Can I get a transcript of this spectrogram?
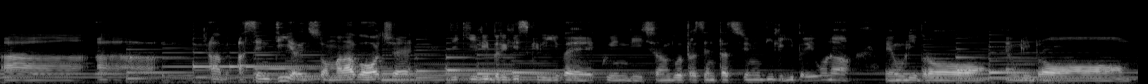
a, a, a, a sentire insomma la voce di chi i libri li scrive quindi ci saranno due presentazioni di libri uno è un libro, è un libro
